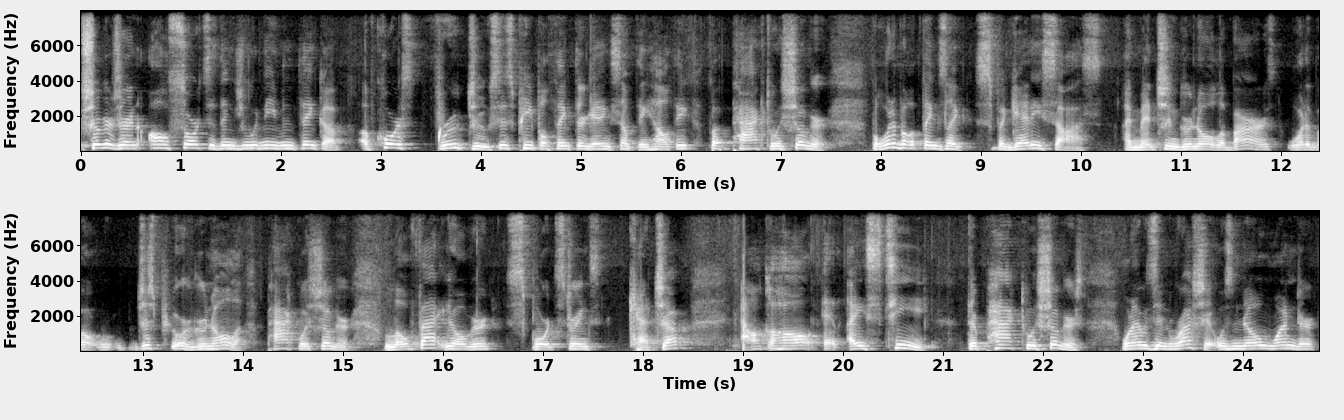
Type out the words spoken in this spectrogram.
Sugars are in all sorts of things you wouldn't even think of. Of course, fruit juices, people think they're getting something healthy, but packed with sugar. But what about things like spaghetti sauce? I mentioned granola bars. What about just pure granola, packed with sugar? Low fat yogurt, sports drinks, ketchup, alcohol, and iced tea. They're packed with sugars. When I was in Russia, it was no wonder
